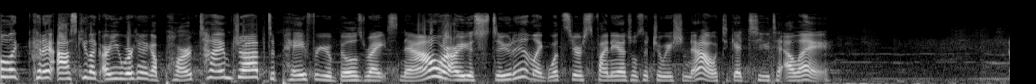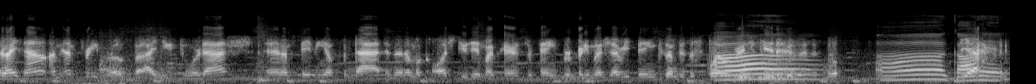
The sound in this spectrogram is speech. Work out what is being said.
Well, like, can I ask you, like, are you working like a part-time job to pay for your bills right now, or are you a student? Like, what's your financial situation now to get to you to LA? Right now, I'm I'm pretty broke, but I do DoorDash, and I'm saving up from that. And then I'm a college student. My parents are paying for pretty much everything because I'm just a spoiled rich kid. Ah, got Yeah. it.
